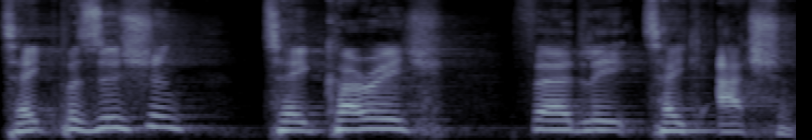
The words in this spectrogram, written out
Take position, take courage. Thirdly, take action.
